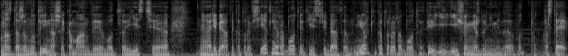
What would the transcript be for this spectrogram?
У нас даже внутри нашей команды вот есть ребята, которые в Сиэтле работают, есть ребята в Нью-Йорке, которые работают, и, и, и еще между ними, да, вот там просто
